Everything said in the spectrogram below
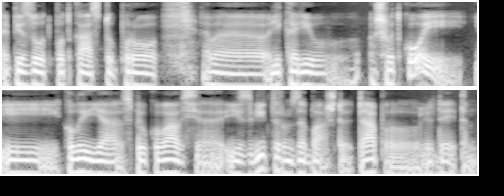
епізод подкасту про е, лікарів швидкої, і коли я спілкувався із Віктором Забаштою та про людей там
